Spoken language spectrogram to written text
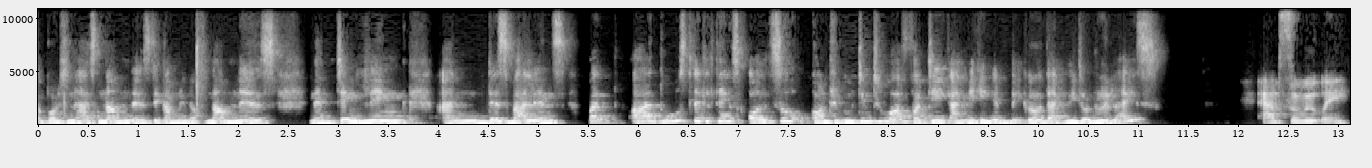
a person has numbness, they come in of numbness, then tingling and disbalance. But are those little things also contributing to our fatigue and making it bigger that we don't realize? Absolutely.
